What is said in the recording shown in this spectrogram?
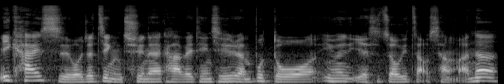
一开始我就进去那咖啡厅，其实人不多，因为也是周一早上嘛。那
